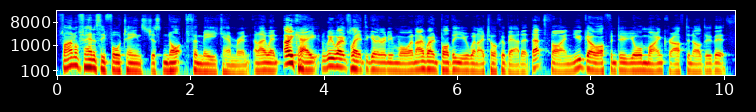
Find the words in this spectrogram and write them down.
Final Fantasy XIV's just not for me, Cameron," and I went, "Okay, we won't play it together anymore, and I won't bother you when I talk about it. That's fine. You go off and do your Minecraft, and I'll do this."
